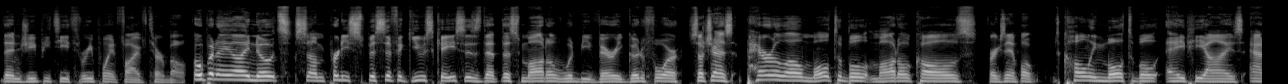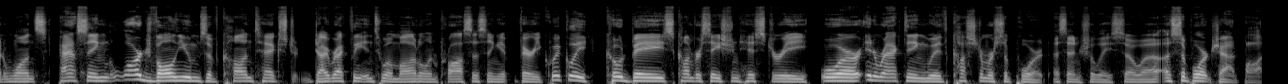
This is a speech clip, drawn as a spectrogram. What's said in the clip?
than GPT 3.5 Turbo. OpenAI notes some pretty specific use cases that this model would be very good for, such as parallel multiple model calls, for example, calling multiple APIs at once passing large volumes of context directly into a model and processing it very quickly, code base, conversation history, or interacting with customer support, essentially. So, uh, a support chatbot.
